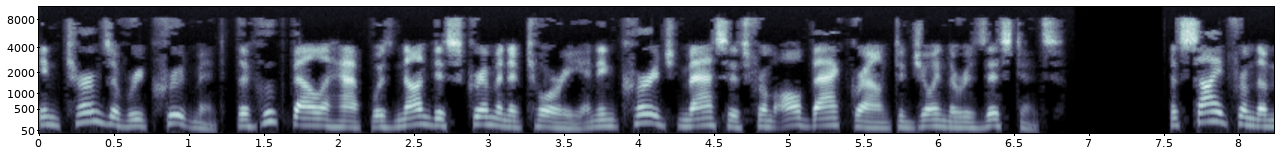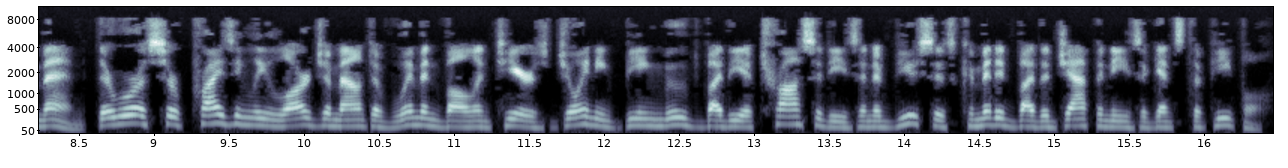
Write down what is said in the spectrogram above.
In terms of recruitment, the Hukbalahap was non-discriminatory and encouraged masses from all background to join the resistance. Aside from the men, there were a surprisingly large amount of women volunteers joining, being moved by the atrocities and abuses committed by the Japanese against the people.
